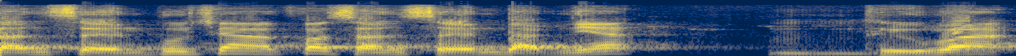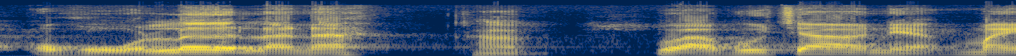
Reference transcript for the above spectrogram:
สรรเสริญผู้เจ้าก็สรรเสริญแบบเนี้ยถือว่าโอ้โหเลิศแล้วนะครับว่าผู้เจ้าเนี่ยไม่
